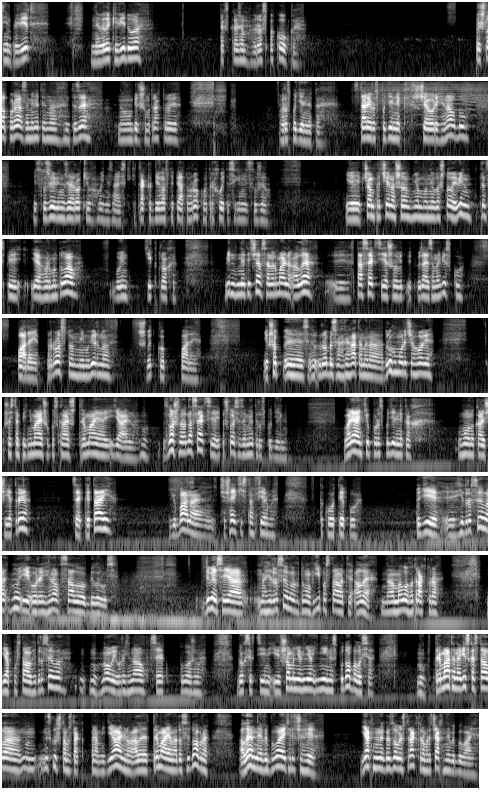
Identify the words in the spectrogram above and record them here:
Всім привіт! Невелике відео, так скажем, розпаковка. Прийшла пора замінити на МТЗ на більшому тракторові розподільника. Старий розподільник ще оригінал був. Відслужив він вже років, ой, не знаю скільки. Трактор 95-го року, от рахуйте, скільки він відслужив. І в чому причина, що в ньому не влаштовує? Він, в принципі, я його ремонтував, бо він тік трохи. Він не тече, все нормально, але е, та секція, що відповідає за навіску, падає. Просто неймовірно швидко падає. Якщо е, робиш агрегатами на другому рычагові, щось там піднімаєш, опускаєш, тримає ідеально. Ну, зношена одна секція і прийшлося замінити розподільник. Варіантів по розподільниках, умовно кажучи, є три. Це Китай, Юбана чи ще якісь там фірми такого типу. Тоді е, гідросила, ну і оригінал Сало Білорусь. Дивився я на гідросилу, думав її поставити, але на малого трактора я поставив гідросилу, ну, новий оригінал, все як положено двохсекційний. І що мені в ній- ній не сподобалося, ну, тримати навіска стала, ну, не скажу, що там ж так прям ідеально, але тримає вона досить добре, але не вибивають рычаги. Як не нагазовуєш трактором, рычаг не вибиває.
